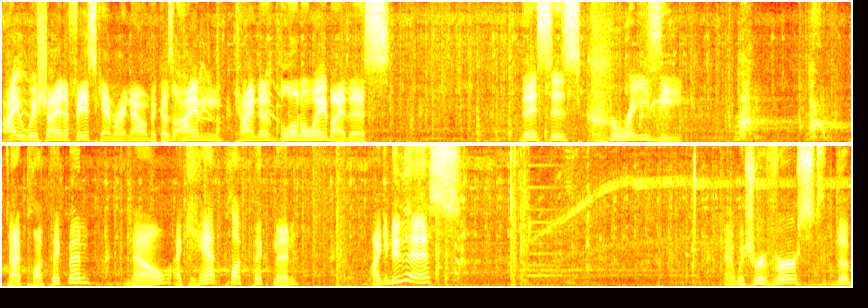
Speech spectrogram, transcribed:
I wish I had a face cam right now because I'm kind of blown away by this. This is crazy. Can I pluck Pikmin? No, I can't pluck Pikmin. I can do this. Which reversed the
